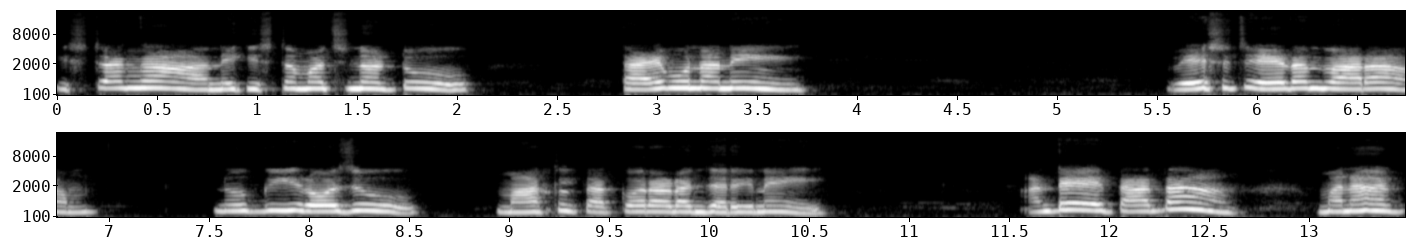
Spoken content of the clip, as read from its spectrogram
ఇష్టంగా నీకు ఇష్టం వచ్చినట్టు టైమునని వేస్ట్ చేయడం ద్వారా నువ్వు ఈరోజు మార్కులు తక్కువ రావడం జరిగినాయి. అంటే తాత మన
